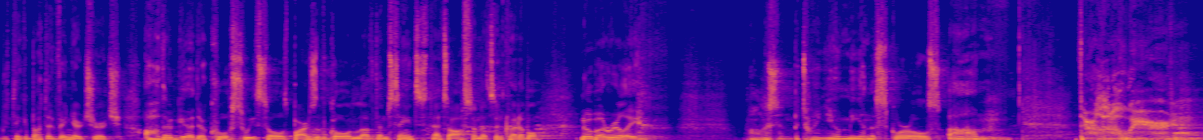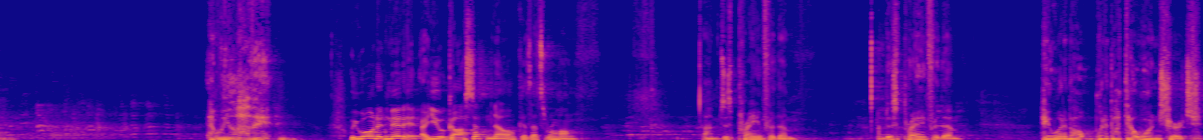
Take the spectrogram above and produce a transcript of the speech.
we think about the Vineyard Church. Oh, they're good. They're cool. Sweet souls. Bars of gold. Love them, saints. That's awesome. That's incredible. No, but really, well, listen, between you and me and the squirrels, um, they're a little weird. And we love it. We won't admit it. Are you a gossip? No, because that's wrong. I'm just praying for them. I'm just praying for them. Hey, what about what about that one church?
